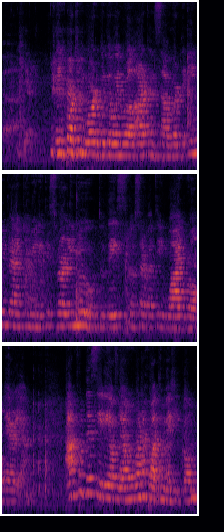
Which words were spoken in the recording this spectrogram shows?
uh, here the important work we do in rural Arkansas, where the immigrant community is fairly new to this conservative white rural area. I'm from the city of León, Guanajuato, Mexico.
